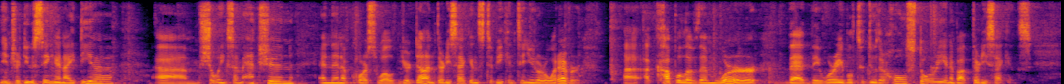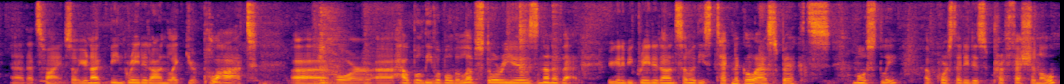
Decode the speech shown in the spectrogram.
introducing an idea, um, showing some action, and then of course, well, you're done, 30 seconds to be continued or whatever. Uh, a couple of them were that they were able to do their whole story in about 30 seconds. Uh, that's fine. So you're not being graded on like your plot uh, or uh, how believable the love story is, none of that. You're going to be graded on some of these technical aspects, mostly. Of course, that it is professional,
